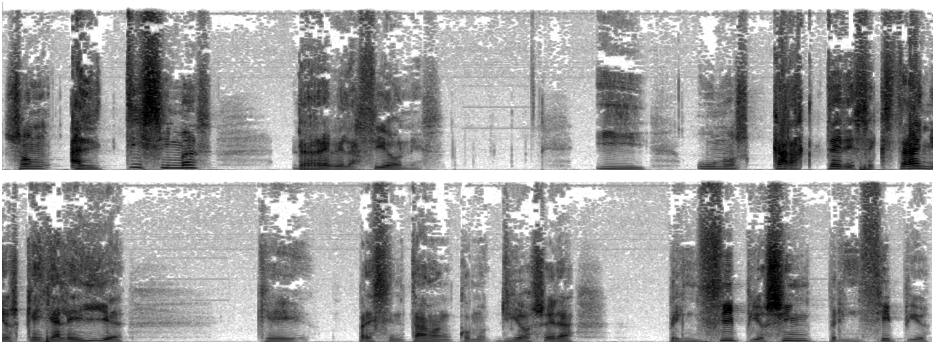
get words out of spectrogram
Son altísimas revelaciones y unos caracteres extraños que ella leía que presentaban como Dios era principio sin principio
